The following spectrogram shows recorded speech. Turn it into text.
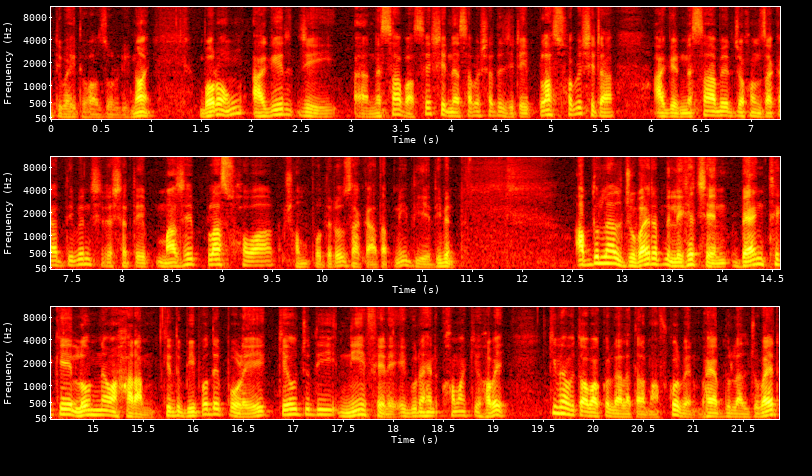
অতিবাহিত হওয়া জরুরি নয়। বরং আগের যেই নেশাব আছে, সেই নেশাবের সাথে যেটাই প্লাস হবে, সেটা আগের নেশাবের যখন জাকাত দিবেন, সেটার সাথে মাঝে প্লাস হওয়া সম্পদেরও জাকাত আপনি দিয়ে দিবেন। আবদুল্লাহ জুবাইর আপনি লিখেছেন, ব্যাংক থেকে লোন নেওয়া হারাম, কিন্তু বিপদে পড়ে কেউ যদি নিয়ে ফেলে এই গুনাহের ক্ষমা কি হবে? কীভাবে তবা করলে আল্লাহ তালা মাফ করবেন? ভাই আবদুল্লাহ জুবাইর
